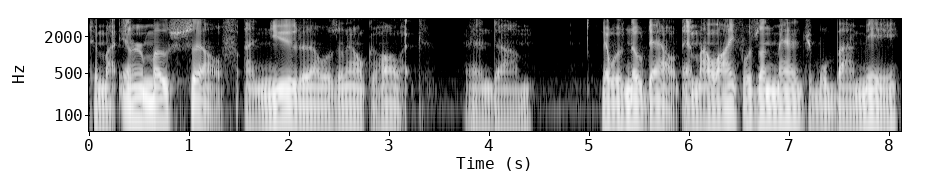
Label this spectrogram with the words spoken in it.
to my innermost self, I knew that I was an alcoholic. And um, there was no doubt. And my life was unmanageable by me.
